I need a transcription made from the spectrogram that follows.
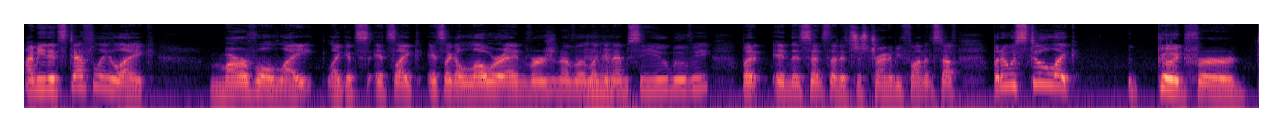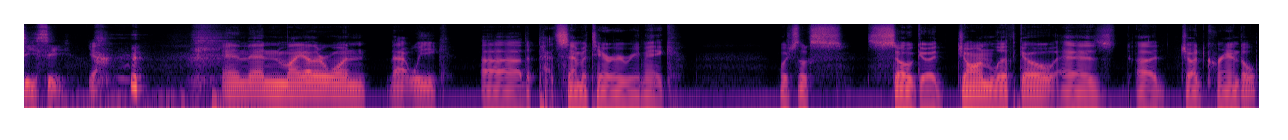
I mean, it's definitely like Marvel light. Like it's it's like it's like a lower end version of a, like an MCU movie, but in the sense that it's just trying to be fun and stuff. But it was still like good for DC. Yeah. and then my other one that week, uh, the Pet Sematary remake, which looks so good. John Lithgow as uh, Judd Crandall.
